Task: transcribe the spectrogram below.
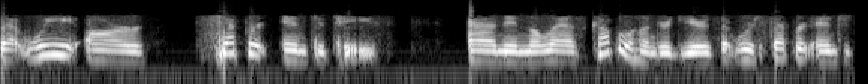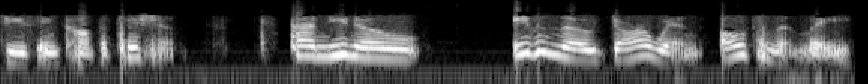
that we are separate entities. And in the last couple of hundred years that we're separate entities in competition. And, you know, even though Darwin ultimately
